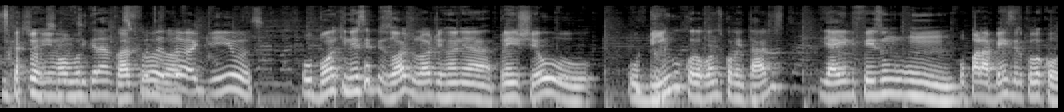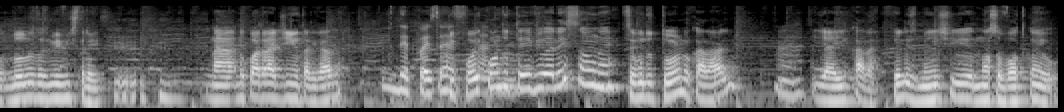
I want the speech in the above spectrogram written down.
Os cachorrinhos mal de doguinhos. O bom é que nesse episódio o Lord Hania preencheu o, o bingo, colocou nos comentários. E aí ele fez um, um- O parabéns, ele colocou Lula 2023. Na, no quadradinho, tá ligado? Depois do Que foi resultado, quando teve a eleição, né? Segundo turno, caralho. E aí, cara, felizmente nosso voto ganhou.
